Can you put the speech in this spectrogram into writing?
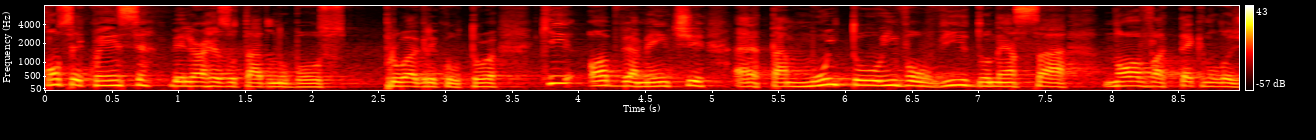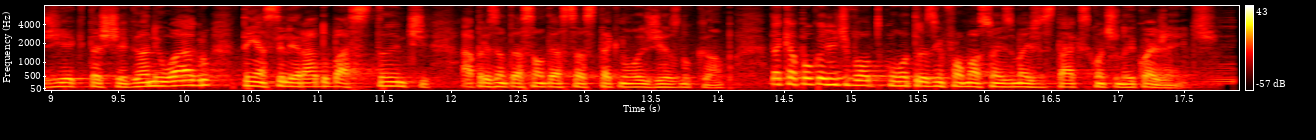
consequência, melhor resultado no bolso para o agricultor, que obviamente está é, muito envolvido nessa nova tecnologia que está chegando e o agro tem acelerado bastante a apresentação dessas tecnologias no campo. Daqui a pouco a gente volta com outras informações mais destaques, continue com a gente.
